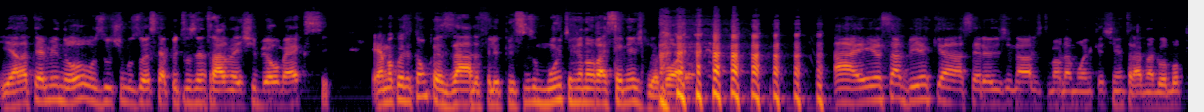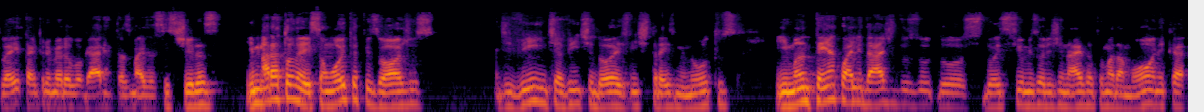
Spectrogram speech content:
E ela terminou, os últimos dois capítulos entraram na HBO Max é uma coisa tão pesada, falei, preciso muito renovar essa energia, bora. Aí eu sabia que a série original de Turma da Mônica tinha entrado na Globoplay, tá em primeiro lugar entre as mais assistidas, e maratonei, são oito episódios, de 20 a 22, 23 minutos, e mantém a qualidade dos, dos dois filmes originais da Turma da Mônica,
